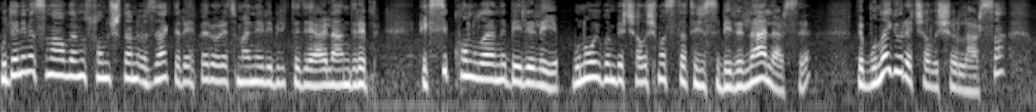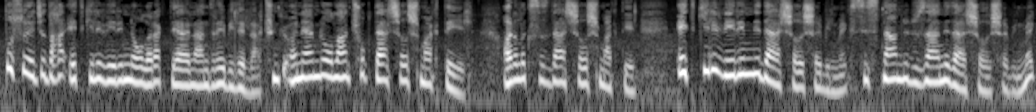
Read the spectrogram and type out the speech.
Bu deneme sınavlarının sonuçlarını özellikle rehber öğretmenleriyle birlikte değerlendirip eksik konularını belirleyip buna uygun bir çalışma stratejisi belirlerlerse ve buna göre çalışırlarsa bu süreci daha etkili verimli olarak değerlendirebilirler. Çünkü önemli olan çok ders çalışmak değil, aralıksız ders çalışmak değil. Etkili verimli ders çalışabilmek, sistemli düzenli ders çalışabilmek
